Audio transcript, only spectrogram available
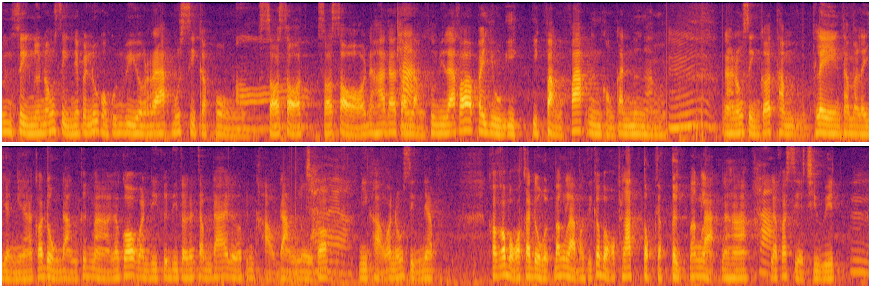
คุณสิงห์หรือน้องสิงห์เนี่ยเป็นลูกของคุณวีระมุสิกพงศ์อ๋อสสสสนะฮะแล้วตอนค่ะ หลังคุณวีระก็ไปอยู่อีกอีกฝั่งฝากหนึ่งของการเมือง อืมนะน้องสิงห์ก็ทำเพลงทำอะไรอย่างเงี้ยก็โด่งดังขึ้นมา แล้วก็วันดีคืนดีตอนนั้นจำได้เลยว่าเป็นข่าวดังเลยใช่ก็ค่ะมีข่าวว่าน้องสิงห์เนี่ยเขาก็บอกว่ากระโดดบ้างละบางทีก็บอกว่าพลัดตกจากตึกบ้างละนะฮะค่ะแล้วก็เสียชีวิตอืม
